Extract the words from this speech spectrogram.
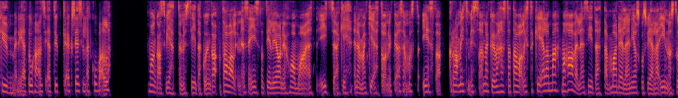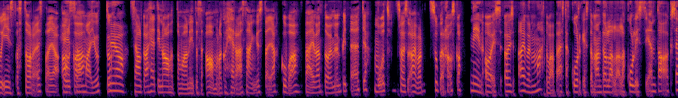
kymmeniä tuhansia tykkäyksiä sillä kuvalla. Mä oon kanssa viehättänyt siitä, kuinka tavallinen se Instatili on ja huomaa, että itseäkin enemmän kiehtoo nykyään semmoista Instagramit, missä näkyy vähän sitä tavallistakin elämää. Mä haaveilen siitä, että Madeleine joskus vielä innostuu Instastoreista ja Hei, alkaa... sama juttu. Joo, se alkaa heti nauhoittamaan niitä se aamulla, kun herää sängystä ja kuvaa päivän toimenpiteet ja muut. Se olisi aivan superhauska. Niin, olisi, olisi aivan mahtavaa päästä kurkistamaan tuolla lailla kulissien taakse.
